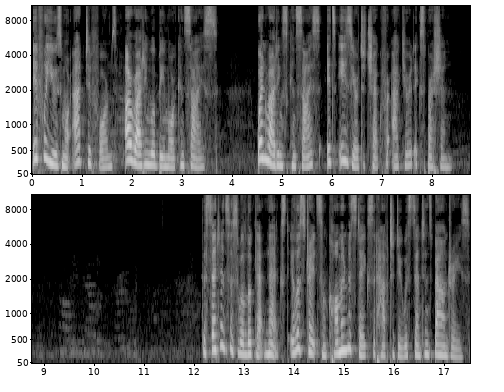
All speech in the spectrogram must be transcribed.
If we use more active forms, our writing will be more concise. When writing's concise, it's easier to check for accurate expression. The sentences we'll look at next illustrate some common mistakes that have to do with sentence boundaries.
